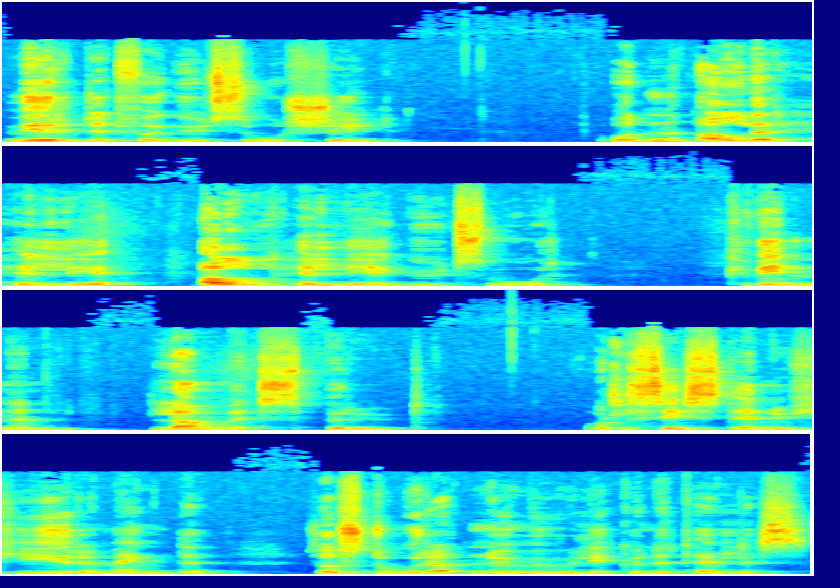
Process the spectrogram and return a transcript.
myrdet for Guds ords skyld, og den aller hellige, allhellige Guds mor, kvinnen, lammets brud. Og til sist en uhyre mengde, så stor at den umulig kunne telles,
